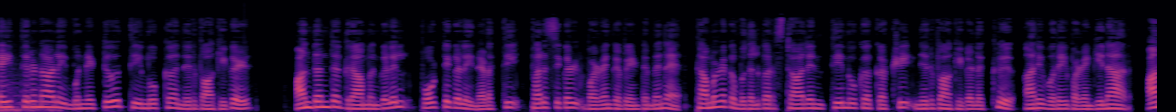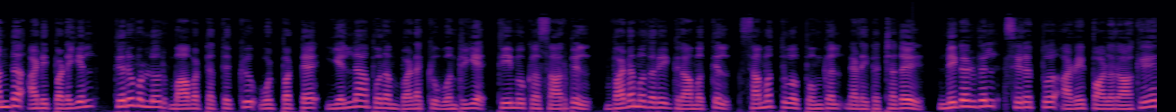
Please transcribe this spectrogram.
கோட்டை திருநாளை முன்னிட்டு திமுக நிர்வாகிகள் அந்தந்த கிராமங்களில் போட்டிகளை நடத்தி பரிசுகள் வழங்க வேண்டுமென தமிழக முதல்வர் ஸ்டாலின் திமுக கட்சி நிர்வாகிகளுக்கு அறிவுரை வழங்கினார். அந்த அடிப்படையில் திருவள்ளூர் மாவட்டத்துக்கு உட்பட்ட எல்லாபுரம் வடக்கு ஒன்றிய திமுக சார்பில் வடமதுரை கிராமத்தில் சமத்துவ பொங்கல் நடைபெற்றது. நிகழ்வில் சிறப்பு அழைப்பாளராக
